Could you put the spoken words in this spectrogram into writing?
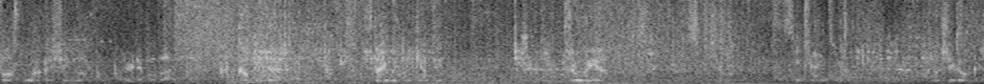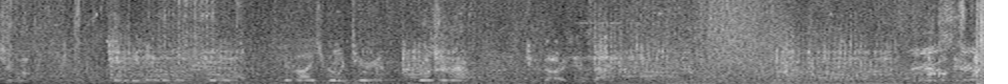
Fast work, Kashima. Clear to move up. Copy that. Stay with me, Captain. Through here. Sit tight, sir. What you got, Kashima? Enemy naval wind control. Advise you go interior. Roger that. Two guards inside. I got this one.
